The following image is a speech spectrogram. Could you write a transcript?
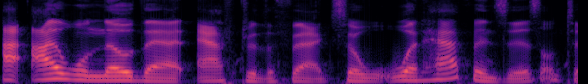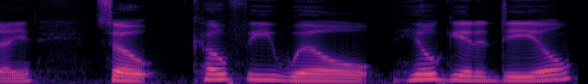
I, I will know that after the fact. So what happens is, I'll tell you. So Kofi will he'll get a deal,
